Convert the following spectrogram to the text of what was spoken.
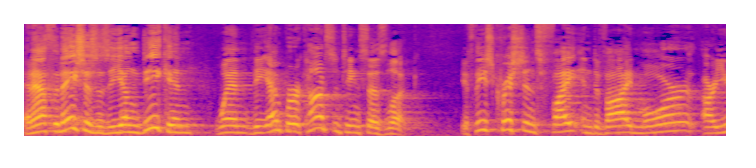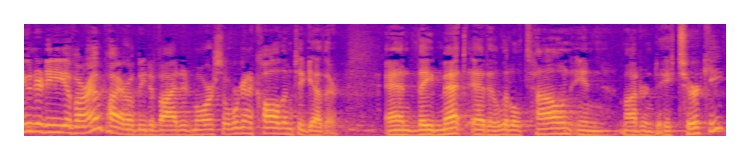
And Athanasius is a young deacon when the Emperor Constantine says, Look, if these Christians fight and divide more, our unity of our empire will be divided more, so we're going to call them together. And they met at a little town in modern day Turkey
